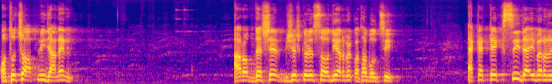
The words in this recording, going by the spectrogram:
অথচ আপনি জানেন, আরব দেশের, বিশেষ করে সৌদি আরবের কথা বলছি, একটা ট্যাক্সি ড্রাইভারের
